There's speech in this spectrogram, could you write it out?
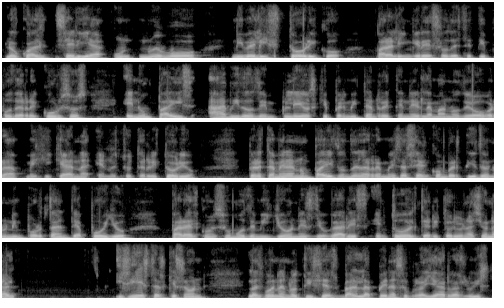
lo cual sería un nuevo nivel histórico para el ingreso de este tipo de recursos en un país ávido de empleos que permitan retener la mano de obra mexicana en nuestro territorio, pero también en un país donde las remesas se han convertido en un importante apoyo para el consumo de millones de hogares en todo el territorio nacional. Y si estas que son las buenas noticias vale la pena subrayarlas, Luis,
